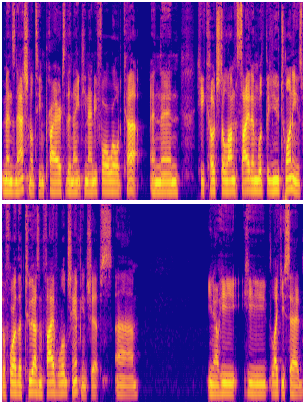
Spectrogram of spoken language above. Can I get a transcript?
men's national team prior to the 1994 World Cup, and then he coached alongside him with the U20s before the 2005 World Championships. Um, you know, he he like you said,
